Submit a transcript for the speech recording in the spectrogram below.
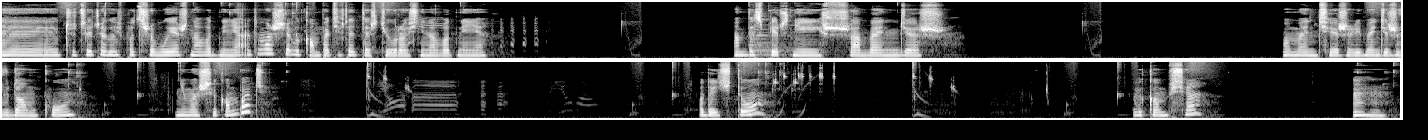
E, czy ty czegoś potrzebujesz? Nawodnienia, ale ty możesz się wykąpać i wtedy też ci urośnie nawodnienie. A bezpieczniejsza będziesz. W momencie, jeżeli będziesz w domku. Nie masz się kąpać? Podejdź tu. Wykąp się. Mhm.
